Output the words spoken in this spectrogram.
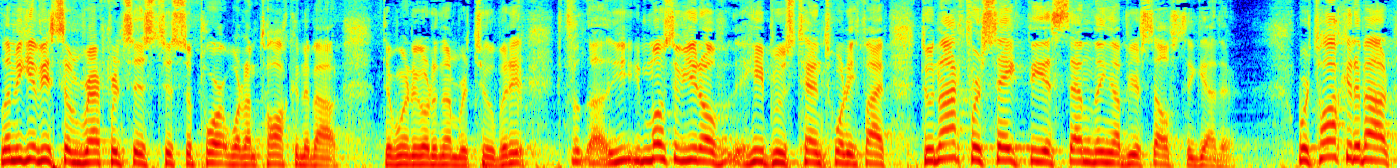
Let me give you some references to support what I'm talking about. Then we're going to go to number two. But it, uh, most of you know Hebrews 10 25. Do not forsake the assembling of yourselves together. We're talking about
